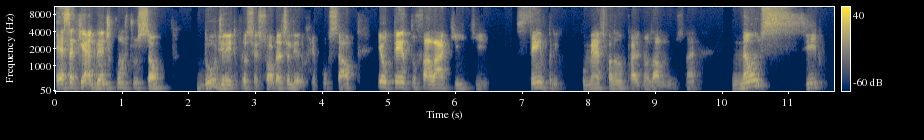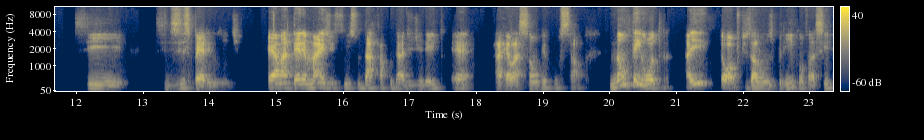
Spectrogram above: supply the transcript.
essa aqui é a grande construção do direito processual brasileiro recursal. Eu tento falar aqui que sempre começo falando para os meus alunos, né? não se, se, se desesperem, gente. É a matéria mais difícil da faculdade de Direito, é a relação recursal. Não tem outra. Aí, óbvio que os alunos brincam, falam assim,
